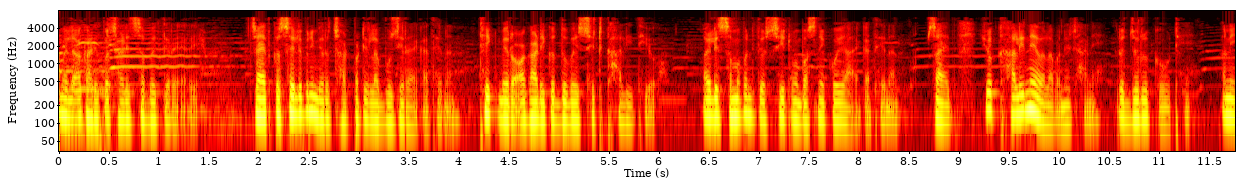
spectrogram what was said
मैले अगाडि पछाडि सबैतिर हेरेँ। सायद कसैले पनि मेरो छटपट्टिलाई बुझिरहेका थिएनन्। ठिक मेरो अगाडिको दुवै सिट खाली थियो। अहिलेसम्म पनि त्यो सिटमा बस्ने कोही आएका थिएनन्। सायद यो खाली नै होला भने ठाने र जुरुक्क उठेँ। अनि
